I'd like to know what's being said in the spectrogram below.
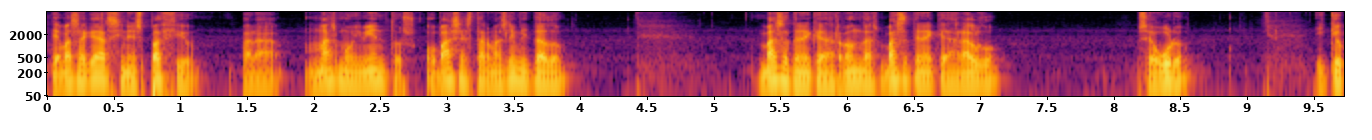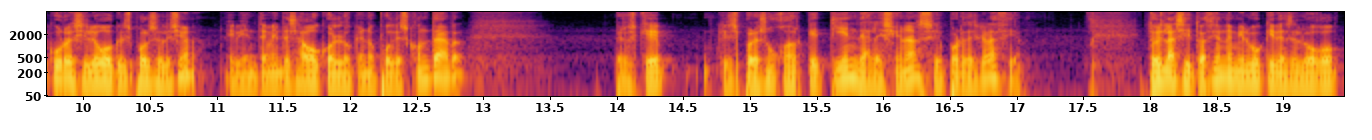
te vas a quedar sin espacio para más movimientos o vas a estar más limitado, vas a tener que dar rondas, vas a tener que dar algo, seguro. ¿Y qué ocurre si luego Chris Paul se lesiona? Evidentemente es algo con lo que no puedes contar, pero es que Chris Paul es un jugador que tiende a lesionarse, por desgracia. Entonces la situación de Milwaukee, desde luego,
